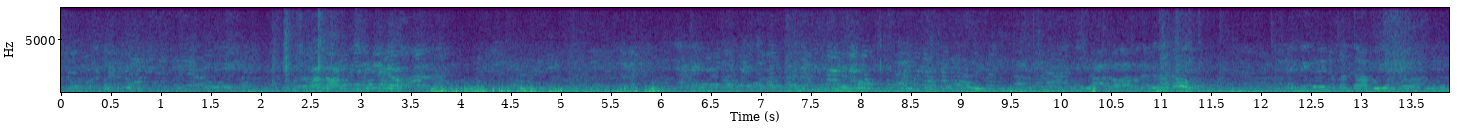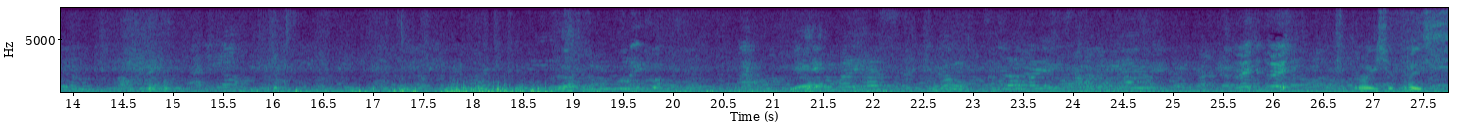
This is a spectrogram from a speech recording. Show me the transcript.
sa patilayan. Malaki ng lambarang. Yan. Tres, tres.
